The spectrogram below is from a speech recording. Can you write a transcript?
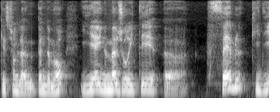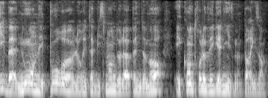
question de la peine de mort, il y a une majorité euh, faible qui dit ben, nous on est pour euh, le rétablissement de la peine de mort et contre le véganisme par exemple.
